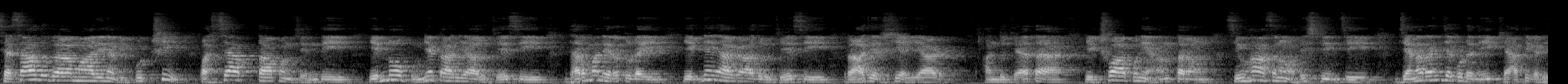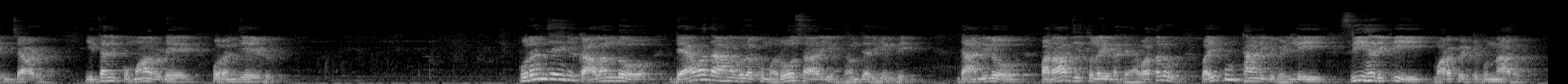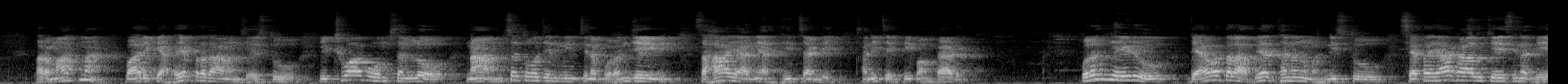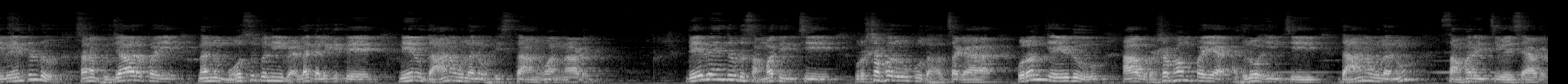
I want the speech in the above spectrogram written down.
శశాదుగా మారిన విపుక్షి పశ్చాత్తాపం చెంది ఎన్నో పుణ్యకార్యాలు చేసి ధర్మనిరతుడై యజ్ఞయాగాదులు చేసి రాజర్షి అయ్యాడు. అందుచేత ఇక్ష్వాకుని అనంతరం సింహాసనం అధిష్ఠించి జనరంజకుడని ఖ్యాతి గడించాడు. ఇతని కుమారుడే పురంజయుడు. పురంజయుని కాలంలో దేవదానవులకు మరోసారి యుద్ధం జరిగింది. దానిలో పరాజితులైన దేవతలు వైకుంఠానికి వెళ్ళి శ్రీహరికి మొరపెట్టుకున్నారు. పరమాత్మ వారికి అభయప్రదానం చేస్తూ ఇక్ష్వాకు వంశంలో నా అంశతో జన్మించిన పురంజయుని సహాయాన్ని అర్థించండి అని చెప్పి పంపాడు. పురంజయుడు దేవతల అభ్యర్థనను మన్నిస్తూ శతయాగాలు చేసిన దేవేంద్రుడు తన భుజాలపై నన్ను మోసుకుని వెళ్ళగలిగితే నేను దానవులను వహిస్తాను అన్నాడు. దేవేంద్రుడు సమ్మతించి వృషభరూపు దాల్చగా పురంజయుడు ఆ వృషభంపై అధిరోహించి దానవులను సంహరించి వేశాడు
